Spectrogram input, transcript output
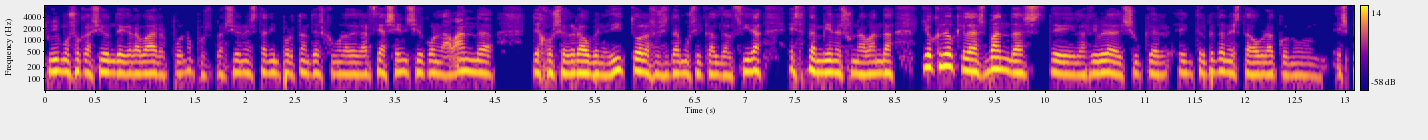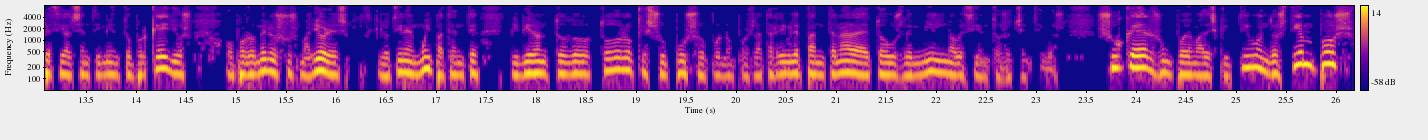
tuvimos ocasión de grabar bueno, pues versiones tan importantes como la de García Asensio con la banda de José Grau Benedito, la Sociedad Musical de Alcira. Esta también es una banda. Yo creo que las bandas de la Ribera del Xúquer interpretan esta obra con un especial sentimiento, porque ellos, o por lo menos sus mayores, y lo tienen muy patente, vivieron todo, todo lo que supuso bueno, pues la terrible pantanada de Tous de 1982. Xúquer es un poema descriptivo en dos tiempos,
